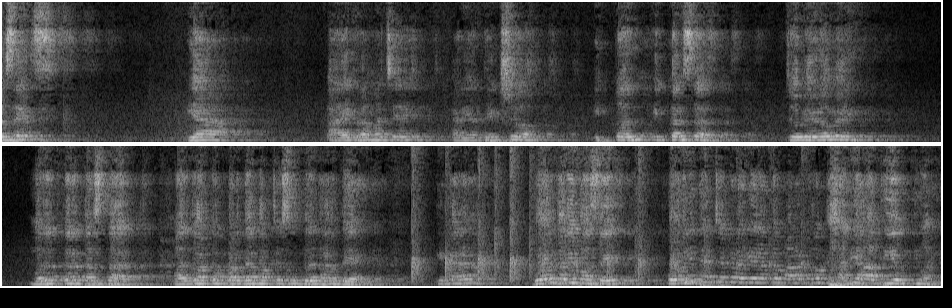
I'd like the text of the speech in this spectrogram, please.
तसेच या कार्यक्रमाचे कार्याध्यक्ष इक्कल इक्कर सर जो वेळोवेळी मदत करत असतात मला तर वाटतं पडद्यामागचे सूत्रधारते आहे की कारण दोन गरीब असेल कोणी त्यांच्याकडे गेला तर मला वाटतं खाली हात येत नाही.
